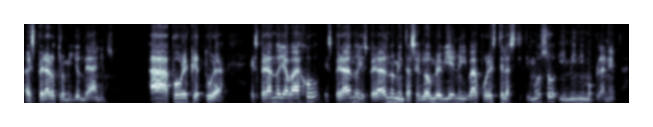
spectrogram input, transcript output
a esperar otro millón de años. Ah, pobre criatura, esperando allá abajo, esperando y esperando mientras el hombre viene y va por este lastimoso y mínimo planeta,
